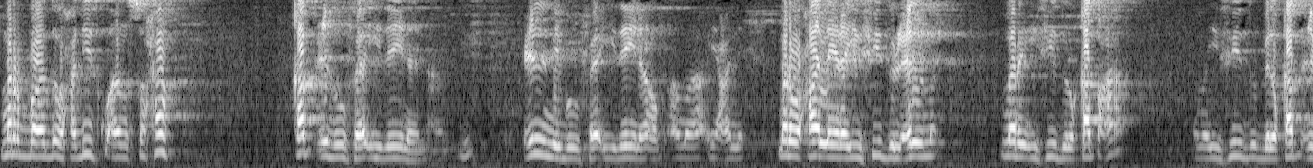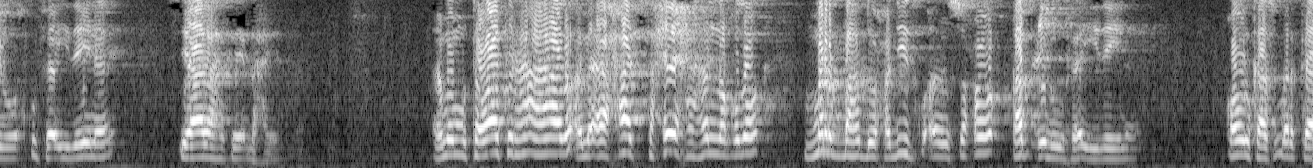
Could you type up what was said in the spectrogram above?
marba hadduu xadiidku ansaxo qadci buu faa'iideynaa cilmi buu faa'iideynaa ama yani mar waxaa la yidhaha yufiidu alcilma mar yufiidu alqaطca ama yufiidu bilqaطci buu wax ku faa'iideynaa siyaalahaasay dhahaya. Ama mutawaatir ha ahaado ama aaxaad saxiixa ha noqdo marba hadduu xadiidku ansaxo qadci buu faa'iideynaa. Qowlkaas marka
